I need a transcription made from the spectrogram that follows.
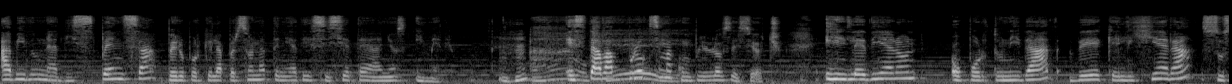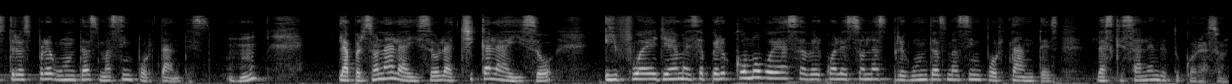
ha habido una dispensa, pero porque la persona tenía 17 años y medio. Ah, Estaba próxima a cumplir los 18 y le dieron oportunidad de que eligiera sus tres preguntas más importantes. La persona la hizo, la chica la hizo y fue, ella me decía, pero ¿cómo voy a saber cuáles son las preguntas más importantes? Las que salen de tu corazón.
